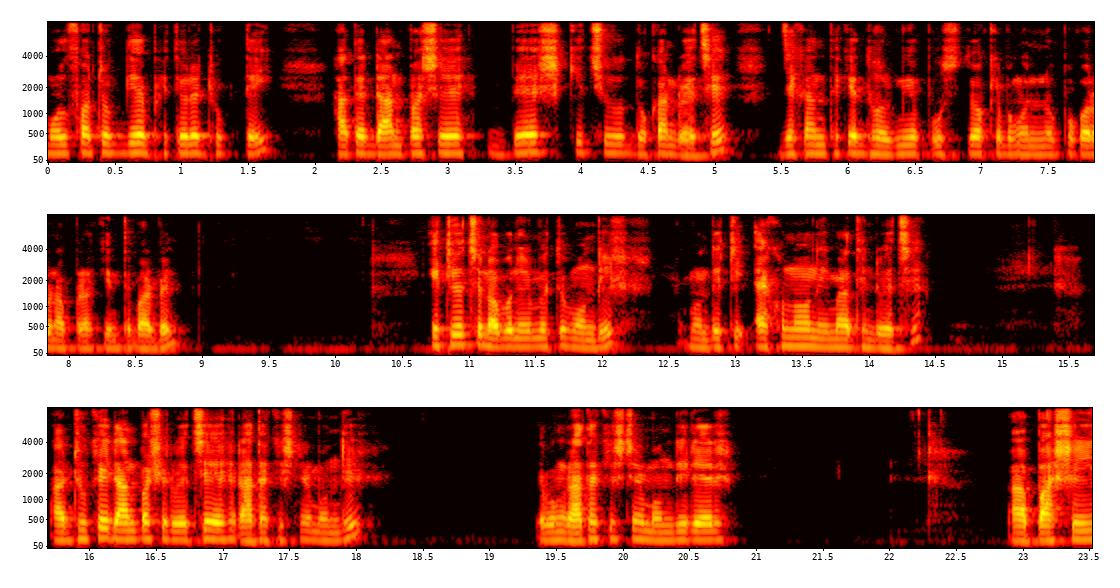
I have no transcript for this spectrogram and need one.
মূল ফটক দিয়ে ভিতরে ঢুকতেই হাতের ডান পাশে বেশ কিছু দোকান রয়েছে, যেখান থেকে ধর্মীয় পুস্তক এবং অন্য উপকরণ আপনারা কিনতে পারবেন। এটি হচ্ছে নবনির্মিত মন্দির। মন্দিরটি এখনও নির্মাণাধীন রয়েছে। আর ঢুকেই ডান পাশে রয়েছে রাধাকৃষ্ণের মন্দির এবং রাধাকৃষ্ণের মন্দিরের পাশেই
